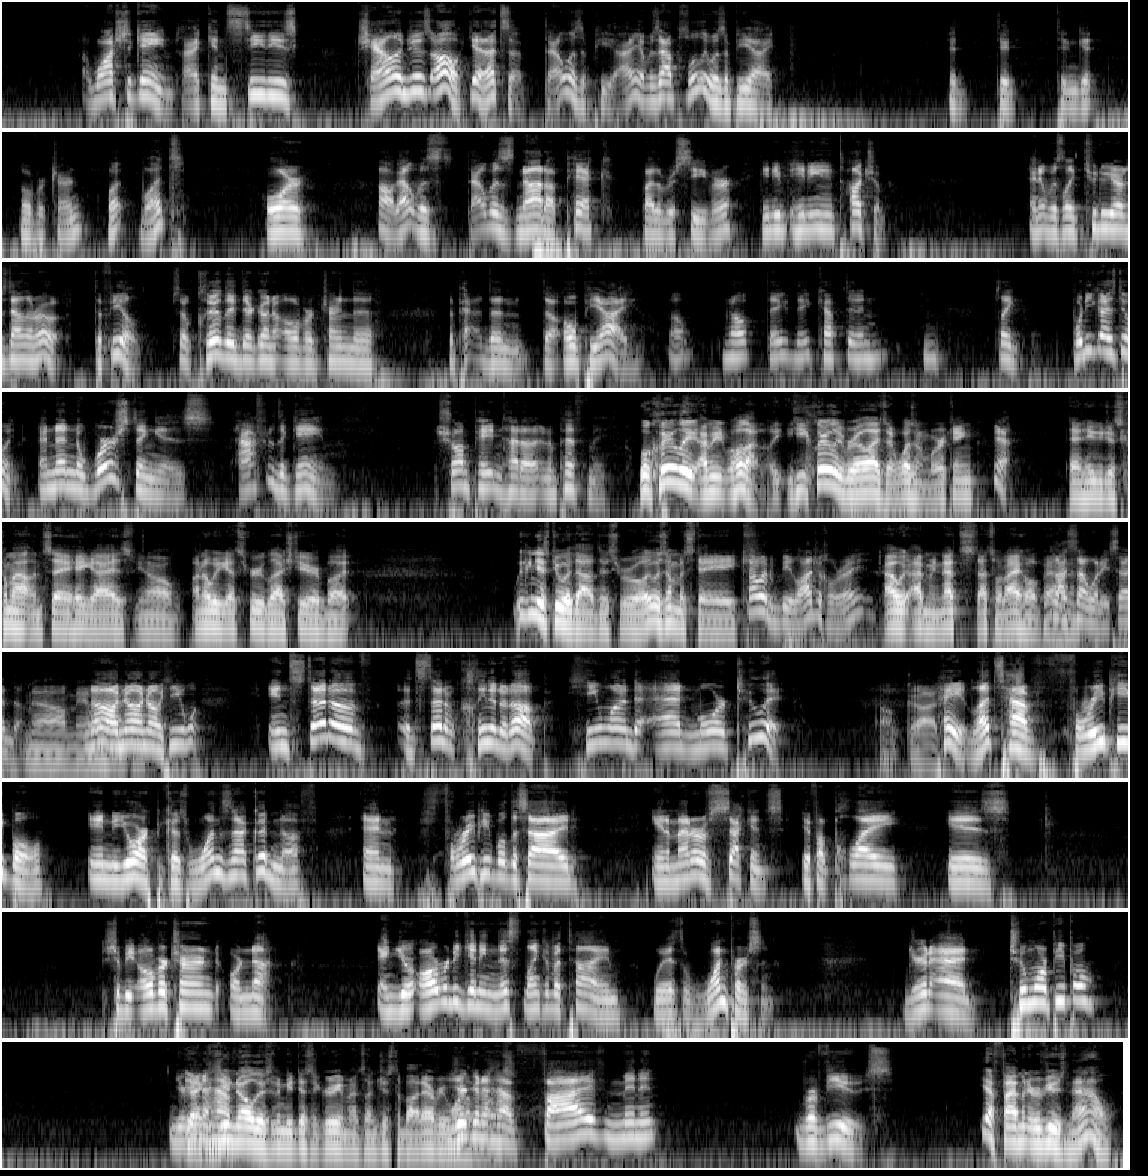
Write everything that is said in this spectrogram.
I watch the games. I can see these challenges. Oh, yeah, that's a that was a PI. It was absolutely was a PI. It did didn't get overturned. What? What? Or oh, that was that was not a pick by the receiver. He didn't, he didn't even touch him and it was like two yards down the road, the field. So clearly they're going to overturn the the pa- the, the OPI. Oh no, they they kept it in. It's like, what are you guys doing? And then the worst thing is after the game, Sean Payton had a, an epiphany. Well, clearly, I mean, hold on. He clearly realized it wasn't working, Yeah, and he could just come out and say, "Hey guys, you know, I know we got screwed last year, but we can just do without this rule. It was a mistake." that would be logical, right? I, would, I mean, that's that's what I hope happened. that's not what he said though. no, man. No, no, happened? no. He instead of instead of cleaning it up, he wanted to add more to it. Oh God. hey, let's have three people in New York because one's not good enough, and three people decide in a matter of seconds if a play is should be overturned or not. And you're already getting this length of a time with one person. You're going to add two more people. You're yeah, going to have you know there's going to be disagreements on just about every one. you're going to have five minute reviews. yeah five minute reviews now.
